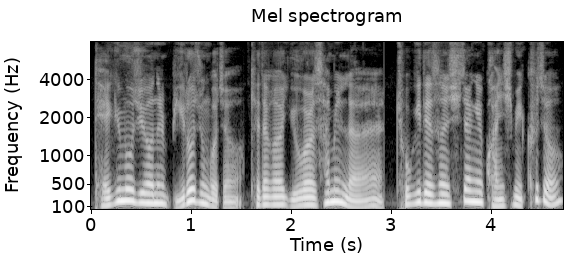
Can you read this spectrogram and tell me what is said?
대규모 지원을 밀어준 거죠. 게다가 6월 3일날 조기 대선 시장에 관심이 크죠.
